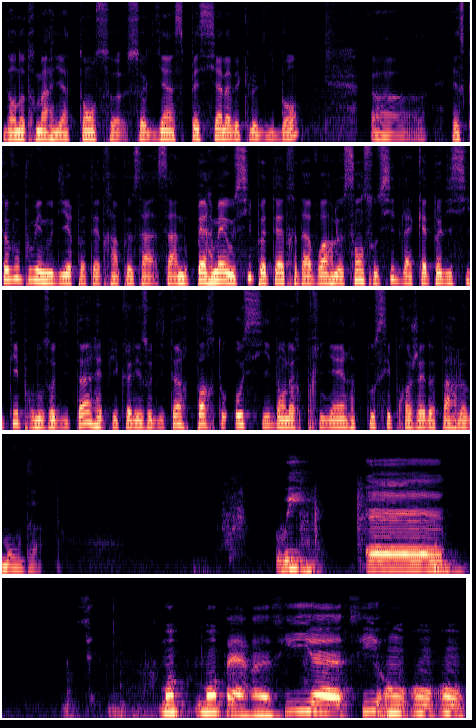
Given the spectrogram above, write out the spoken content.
dans notre marathon ce, ce, lien spécial avec le Liban. Euh, Est-ce que vous pouvez nous dire peut-être un peu ça Ça nous permet aussi peut-être d'avoir le sens aussi de la catholicité pour nos auditeurs et puis que les auditeurs portent aussi dans leurs prières tous ces projets de par le monde? Oui. Euh, mon, mon, père, euh, si, euh, si on, on,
